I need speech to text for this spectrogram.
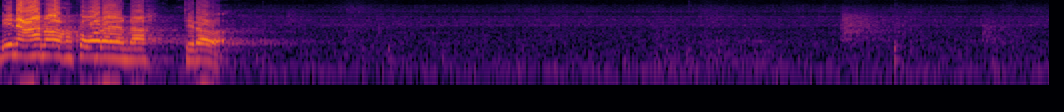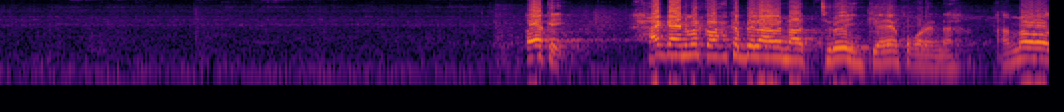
dhinacana waxaan ku qoranaynaa tirada. Okay xaggan marka waxaan ka bilaabanaa tirooyinkii ayaan ku qoraynaa annagoo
